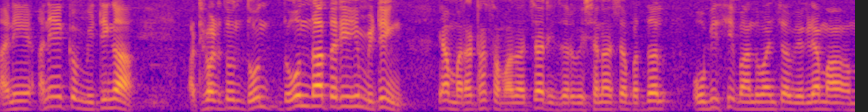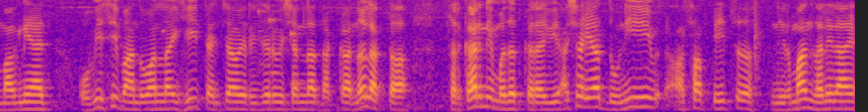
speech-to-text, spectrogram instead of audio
आणि अनेक मिटिंगा आठवड्यातून दोन दोनदा तरी ही मिटिंग या मराठा समाजाच्या रिझर्वेशनाच्या बद्दल ओबीसी बांधवांच्या वेगळ्या मा मागण्या आहेत. ओबीसी बांधवांनाही त्यांच्या रिझर्वेशनला धक्का न लागता सरकारने मदत करावी अशा या दोन्ही असा पेच निर्माण झालेला आहे.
